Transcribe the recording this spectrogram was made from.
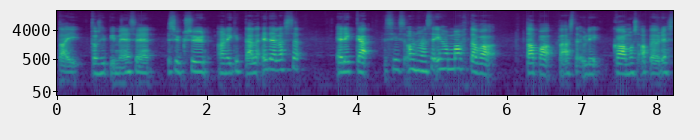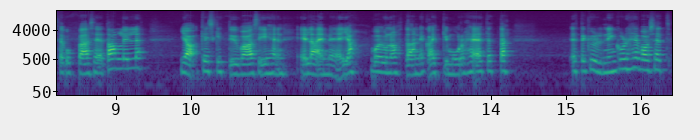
tai tosi pimeeseen syksyyn, ainakin täällä etelässä. Eli siis onhan se ihan mahtava tapa päästä yli kaamosapeudesta, kun pääsee tallille ja keskittyy vaan siihen eläimeen ja voi unohtaa ne kaikki murheet, että, että kyllä niin kuin hevoset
